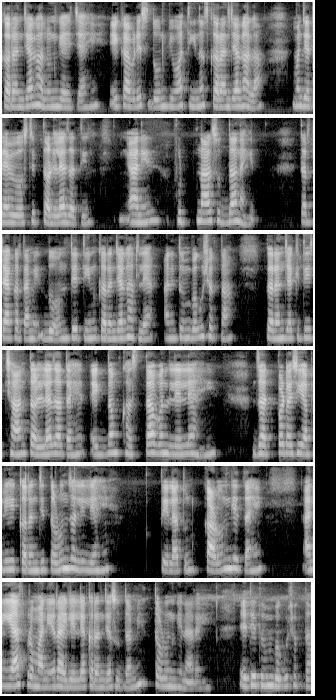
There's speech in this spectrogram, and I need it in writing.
करंज्या घालून घ्यायच्या आहे. एका वेळेस दोन किंवा तीनच करंज्या घाला. म्हणजे त्या व्यवस्थित तळल्या जातील आणि फुटणारसुद्धा नाहीत. तर त्याकरता मी दोन ते तीन करंज्या घातल्या आणि तुम्ही बघू शकता करंज्या किती छान तळल्या जात आहेत एकदम खस्ता बनलेल्या आहे. झटपट अशी आपली ही करंजी तळून झालेली आहे. तेलातून काढून घेत आहे आणि याचप्रमाणे राहिलेल्या करंज्यासुद्धा मी तळून घेणार आहे. येथे तुम्ही बघू शकता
